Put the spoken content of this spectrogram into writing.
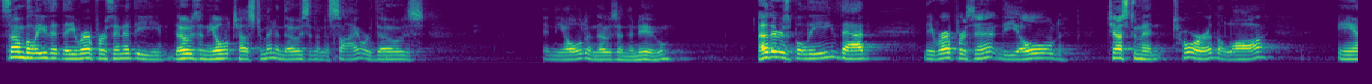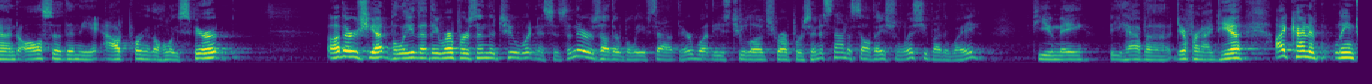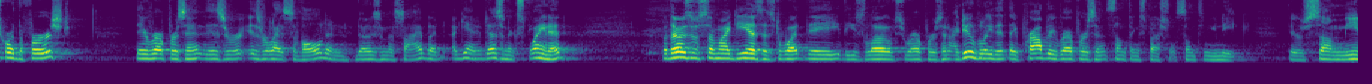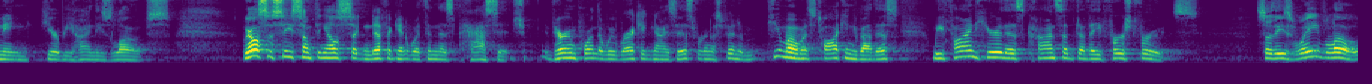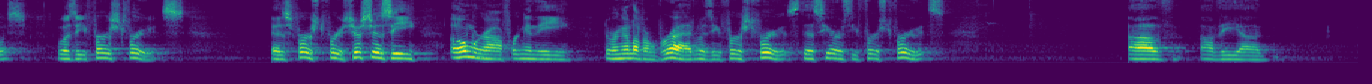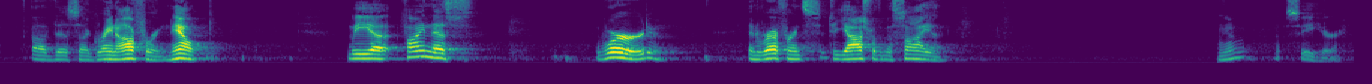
Some believe that they represented the, those in the Old Testament and those in the Messiah, or those in the Old and those in the New. Others believe that they represent the Old Testament Torah, the law, and also then the outpouring of the Holy Spirit. Others yet believe that they represent the two witnesses. And there's other beliefs out there what these two loaves represent. It's not a salvational issue, by the way you may be, have a different idea. I kind of lean toward the first. They represent the Israelites of old and those in Messiah, but again, it doesn't explain it. But those are some ideas as to what they, these loaves represent. I do believe that they probably represent something special, something unique. There's some meaning here behind these loaves. We also see something else significant within this passage. Very important that we recognize this. We're going to spend a few moments talking about this. We find here this concept of a first fruits. So these wave loaves was the first fruits. As first fruits, just as the Omer offering in the during unleavened bread was the first fruits, this here is the first fruits of, of, the, uh, of this uh, grain offering. Now, we uh, find this word in reference to Yahshua the Messiah. Yeah, let's see here.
